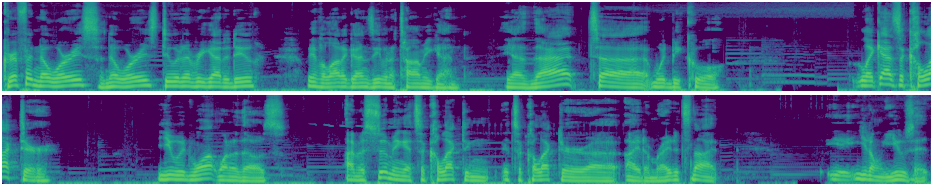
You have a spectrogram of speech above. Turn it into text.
Griffin, no worries, no worries. Do whatever you got to do. We have a lot of guns, even a Tommy gun. Yeah, that uh, would be cool. Like as a collector, you would want one of those. I'm assuming it's a collecting, it's a collector uh, item, right? It's not. You, you don't use it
